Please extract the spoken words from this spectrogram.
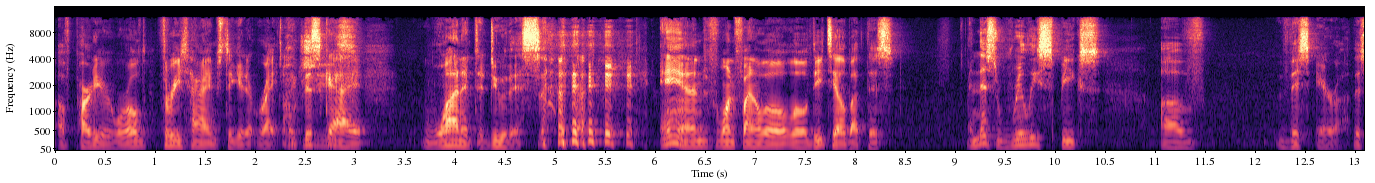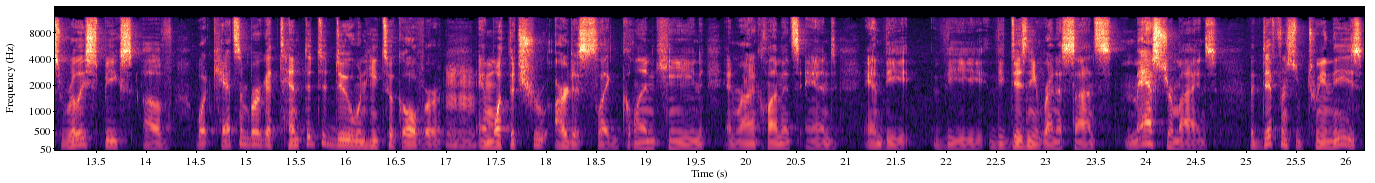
of Part of Your World three times to get it right. Oh, like this guy wanted to do this. and one final little little detail about this, and this really speaks of this era. This really speaks of what Katzenberg attempted to do when he took over, mm-hmm. and what the true artists like Glenn Keane and Ron Clements and and the the the Disney Renaissance masterminds. The difference between these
